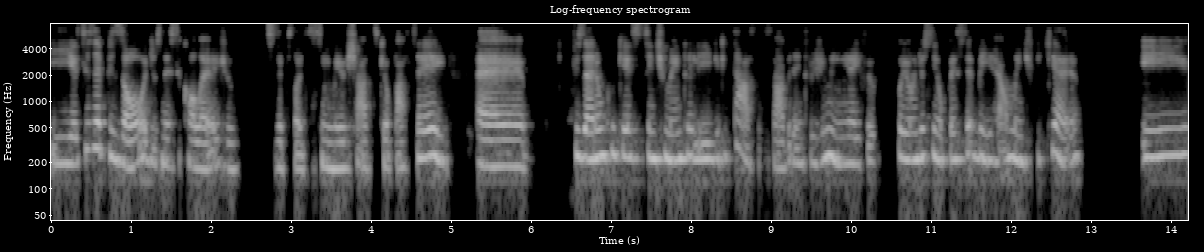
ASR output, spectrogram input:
E esses episódios nesse colégio, esses episódios, assim, meio chatos que eu passei, é, fizeram com que esse sentimento ali gritasse, sabe, dentro de mim. E aí foi, foi onde, assim, eu percebi realmente o que que era e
